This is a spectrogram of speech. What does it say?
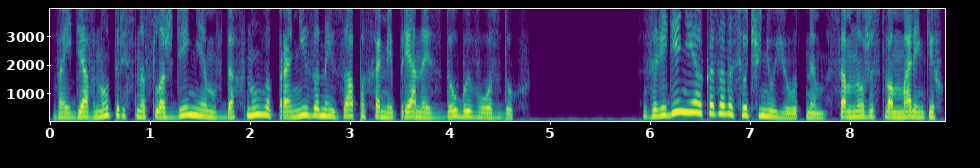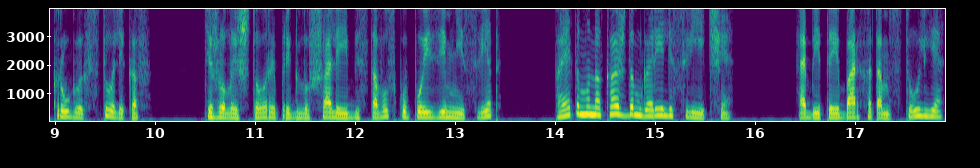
Войдя внутрь с наслаждением, вдохнула пронизанный запахами пряной сдобы воздух. Заведение оказалось очень уютным, со множеством маленьких круглых столиков. Тяжелые шторы приглушали и без того скупой зимний свет, поэтому на каждом горели свечи. Обитые бархатом стулья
